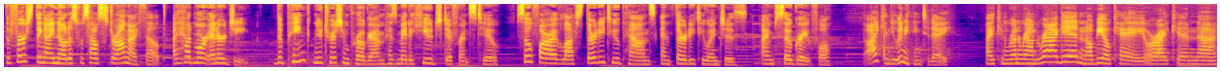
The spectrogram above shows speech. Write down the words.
The first thing I noticed was how strong I felt. I had more energy. The Pink Nutrition Program has made a huge difference too. So far, I've lost 32 pounds and 32 inches. I'm so grateful. I can do anything today. I can run around ragged and I'll be okay, or I can uh,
